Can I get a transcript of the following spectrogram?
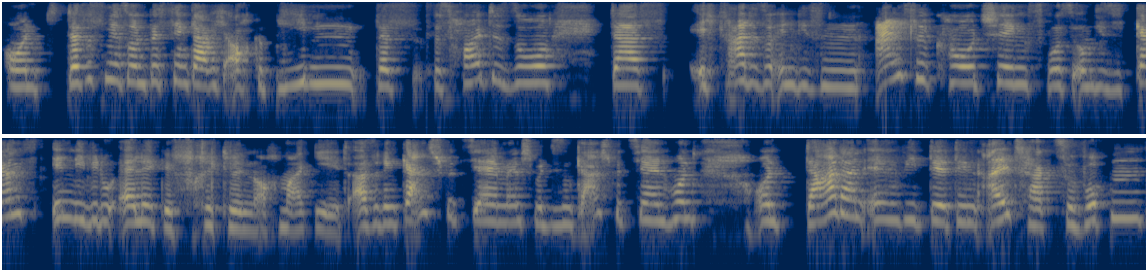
Und das ist mir so ein bisschen, glaube ich, auch geblieben. Das ist bis heute so, dass ich gerade so in diesen Einzelcoachings, wo es um dieses ganz individuelle Gefrickel nochmal geht, also den ganz speziellen Menschen mit diesem ganz speziellen Hund und da dann irgendwie de, den Alltag zu wuppen,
